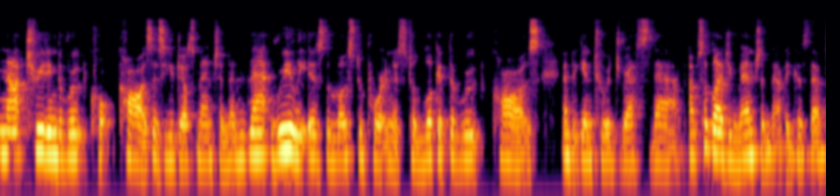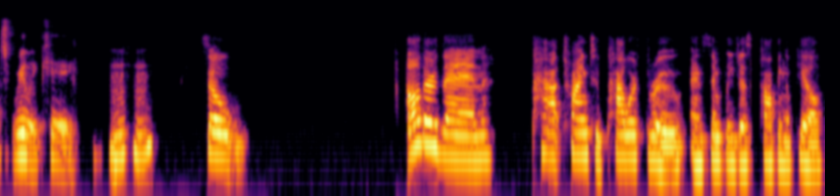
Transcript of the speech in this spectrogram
not treating the root co- cause, as you just mentioned. And that really is the most important is to look at the root cause and begin to address that. I'm so glad you mentioned that because that's really key. Mm-hmm. So, other than po- trying to power through and simply just popping a pill,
